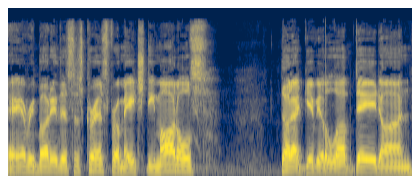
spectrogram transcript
Hey everybody, this is Chris from HD Models. Thought I'd give you a little update on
